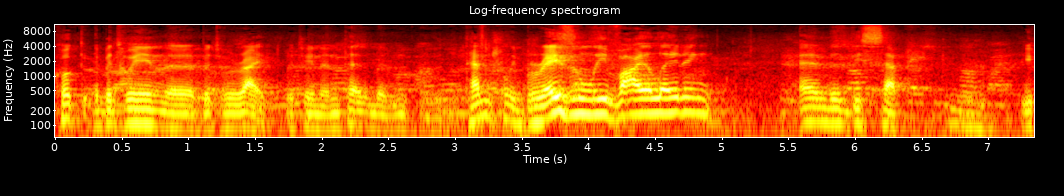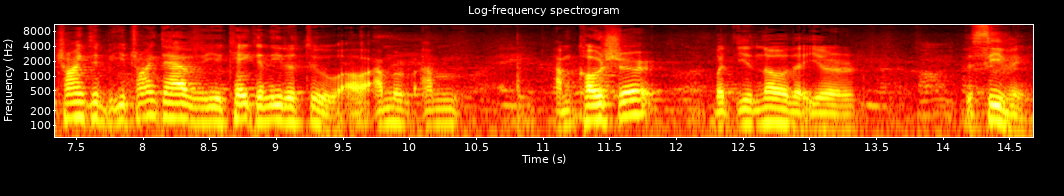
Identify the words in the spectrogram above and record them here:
cook between uh, between right between intentionally brazenly violating and the deception. You're trying to you're trying to have your cake and eat it too. Oh, I'm a, I'm I'm kosher, but you know that you're deceiving.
